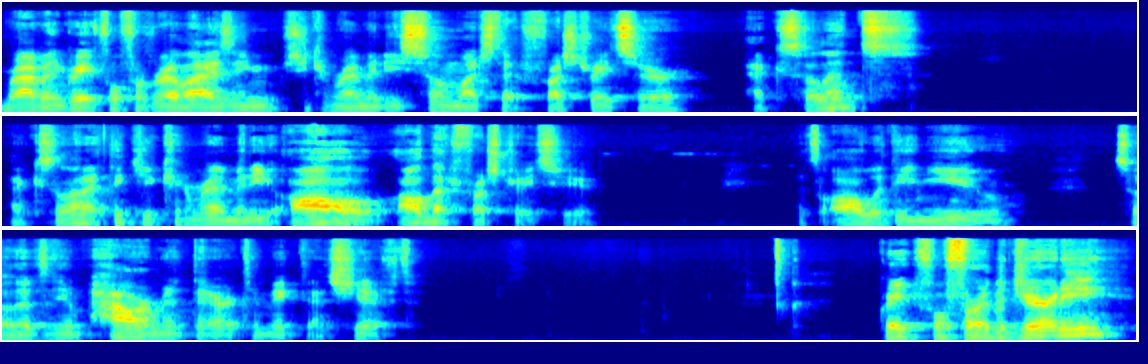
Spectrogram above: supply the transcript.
Robin, grateful for realizing she can remedy so much that frustrates her. Excellent. Excellent. I think you can remedy all all that frustrates you. It's all within you. So there's the empowerment there to make that shift. Grateful for the journey.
